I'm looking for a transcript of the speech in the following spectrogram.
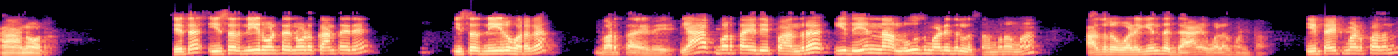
ಹಾ, ನೋಡ್ರಿ. ಚೇತ, ಈ ಸದ್ ನೀರ್ ಹೊಂಟ ನೋಡ ಕಾಣ್ತಾ ಇದೆ. ಈ ಸದ್ ನೀರು ಹೊರಗ ಬರ್ತಾ ಇದೆ. ಯಾಕೆ ಬರ್ತಾ ಇದೆಯಪ್ಪ ಅಂದ್ರ ಇದೇನ್ ನಾ ಲೂಸ್ ಮಾಡಿದ್ರಲ್ಲ ಸಂಭ್ರಮ? ಅದ್ರ ಒಳಗಿಂದ ಗಾಳಿ ಒಳಗ್ ಹೊಂಟಾವ. ಈ ಟೈಟ್ ಮಾಡಪ್ಪ ಅದನ್ನ.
